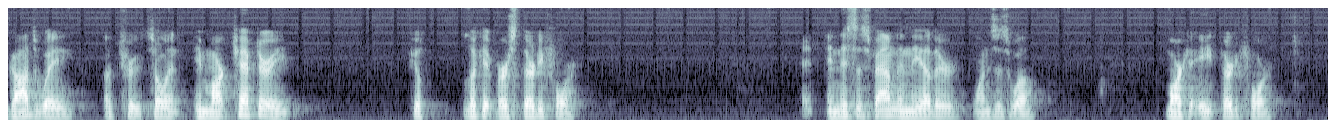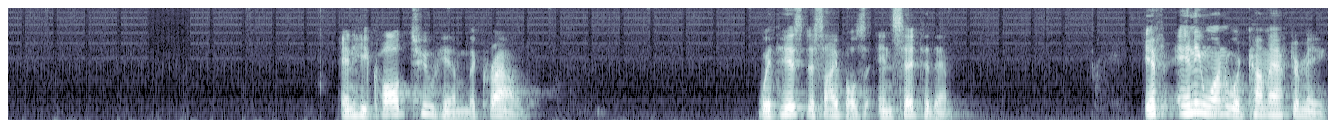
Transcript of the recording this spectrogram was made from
God's way of truth. So in, in Mark chapter 8, if you'll look at verse 34 and this is found in the other ones as well. Mark 8:34. And he called to him the crowd with his disciples and said to them, If anyone would come after me,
